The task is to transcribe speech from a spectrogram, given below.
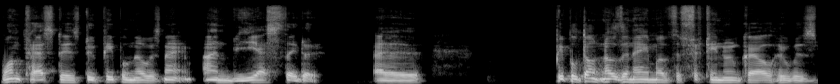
one test is do people know his name? And yes, they do. Uh, people don't know the name of the 15 year old girl who was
